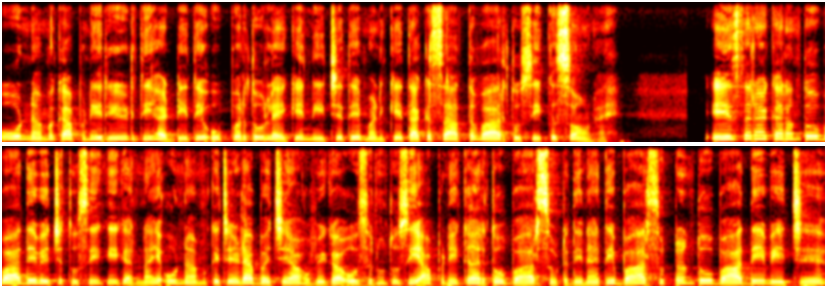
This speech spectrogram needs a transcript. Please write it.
ਉਹ ਨਮਕ ਆਪਣੀ ਰੀੜ ਦੀ ਹੱਡੀ ਤੇ ਉੱਪਰ ਤੋਂ ਲੈ ਕੇ ਨੀਚੇ ਤੇ ਮਣਕੇ ਤੱਕ 7 ਵਾਰ ਤੁਸੀਂ ਘਸਾਉਣਾ ਹੈ। ਇਸ ਤਰ੍ਹਾਂ ਕਰਨ ਤੋਂ ਬਾਅਦ ਦੇ ਵਿੱਚ ਤੁਸੀਂ ਕੀ ਕਰਨਾ ਹੈ? ਉਹ ਨਮਕ ਜਿਹੜਾ ਬਚਿਆ ਹੋਵੇਗਾ, ਉਸ ਨੂੰ ਤੁਸੀਂ ਆਪਣੇ ਘਰ ਤੋਂ ਬਾਹਰ ਸੁੱਟ ਦੇਣਾ ਹੈ। ਤੇ ਬਾਹਰ ਸੁੱਟਣ ਤੋਂ ਬਾਅਦ ਦੇ ਵਿੱਚ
